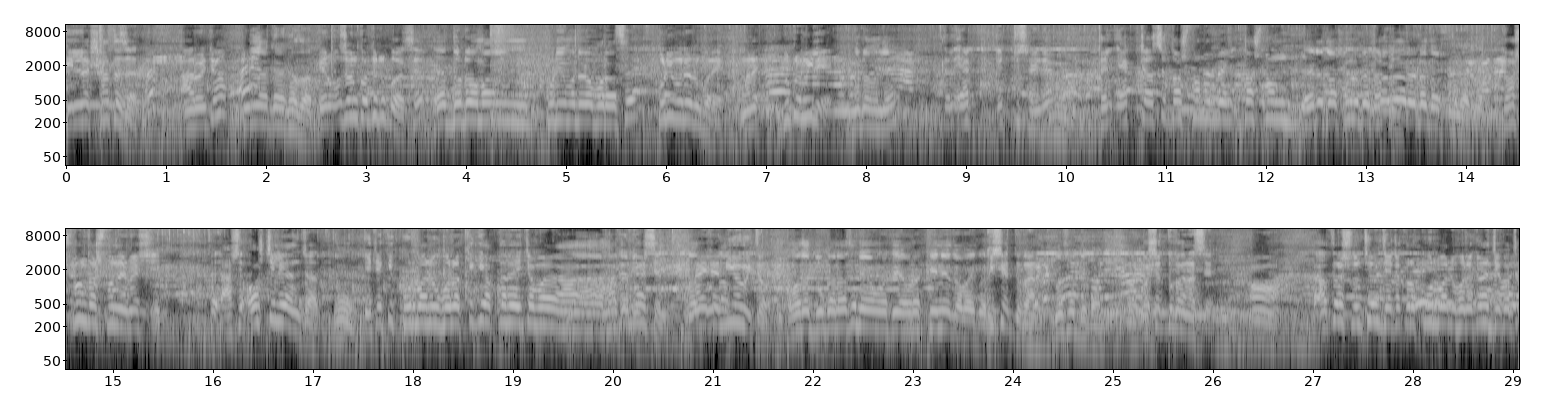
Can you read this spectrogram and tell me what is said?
তিন লাখ সাত হাজার। আর ওইটা? তিন লাখ এক হাজার। এর ওজন কতটুকু আছে? এর দুটো মান কুড়ি মনের ওপর আছে। কুড়ি মনের উপরে। মানে দুটো মিলে? দুটো মিলে। তাহলে এক একটু সাইডে। তাহলে একটা হচ্ছে দশ বেশি দশ মন এটা দশ বেশি হবে আর এটা দশ মিনিট দশ মন দশ মনের বেশি। আসে অস্ট্রেলিয়ান জাত। এটা কি কুরবানি উপলক্ষে কি আপনারা এটা হাটে নিয়ে আসছেন না এটা নিয়মিত? আমাদের দোকান আছে নিয়মিত আমরা কিনে জবাই করি। কিসের দোকান? গোসের দোকান? গোসের দোকান আছে। ও আপনারা শুনছেন যে এটা কোনো কুরবানি উপলক্ষে না যে কথা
